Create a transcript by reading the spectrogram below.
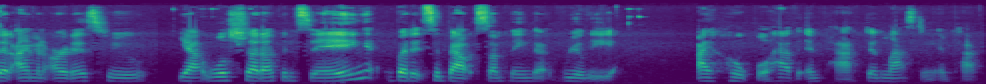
that I'm an artist who yeah will shut up and sing, but it's about something that really I hope will have impact and lasting impact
